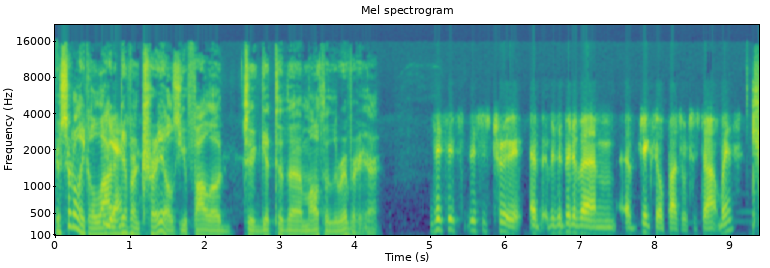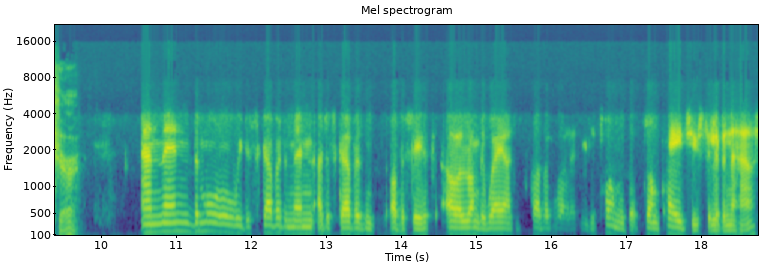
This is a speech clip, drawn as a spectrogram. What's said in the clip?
There's sort of like a lot of different trails you followed to get to the mouth of the river here. this is this is true. It, it was a bit of um, a jigsaw puzzle to start with, Sure. and then the more we discovered, and then I discovered, and obviously all along the way, I discovered. Well, Edmund had told me that John Cage used to live in the house.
